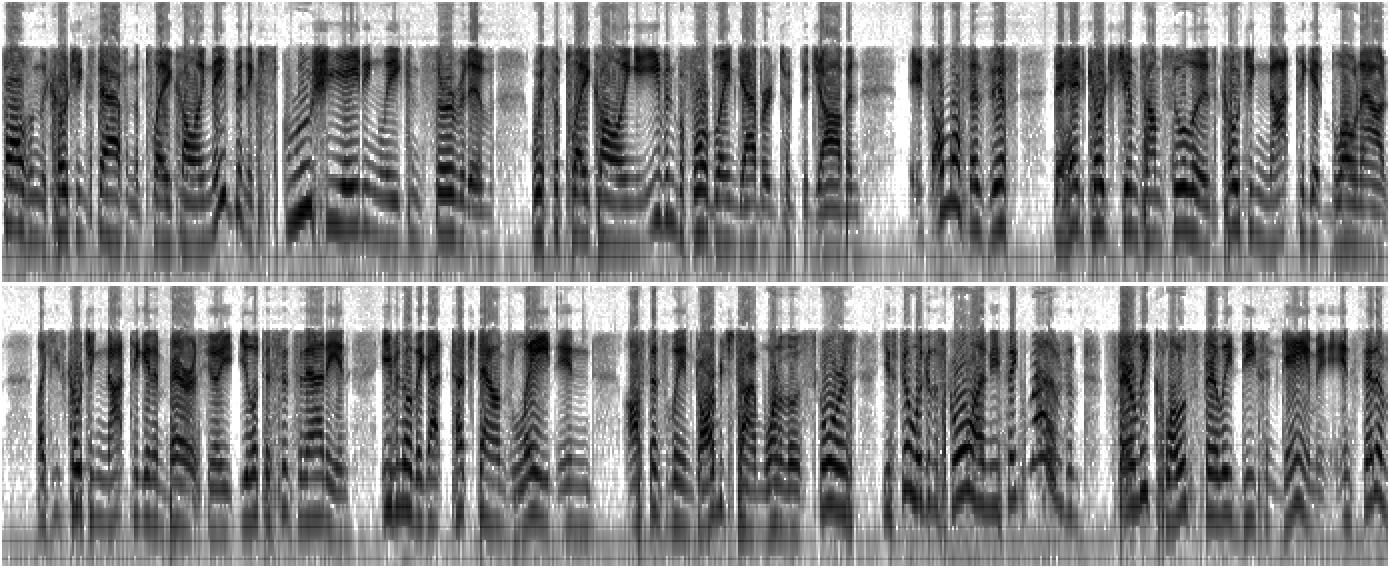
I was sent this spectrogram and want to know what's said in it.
falls on the coaching staff and the play calling. They've been excruciatingly conservative with the play calling even before Blaine Gabbert took the job, and it's almost as if the head coach Jim Tomsula is coaching not to get blown out, like he's coaching not to get embarrassed. You know, you, you look to Cincinnati, and even though they got touchdowns late in ostensibly in garbage time, one of those scores, you still look at the scoreline and you think, well, it was a fairly close, fairly decent game. Instead of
